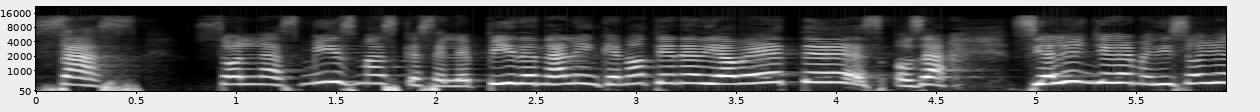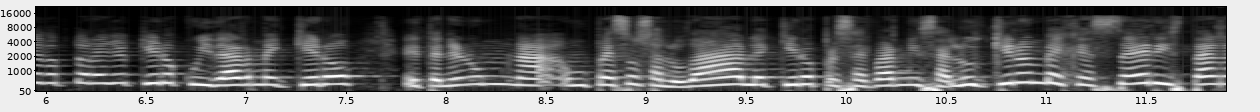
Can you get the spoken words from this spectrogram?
¡zas! Son las mismas que se le piden a alguien que no tiene diabetes. O sea, si alguien llega y me dice, oye doctora, yo quiero cuidarme, quiero eh, tener un peso saludable, quiero preservar mi salud, quiero envejecer y estar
